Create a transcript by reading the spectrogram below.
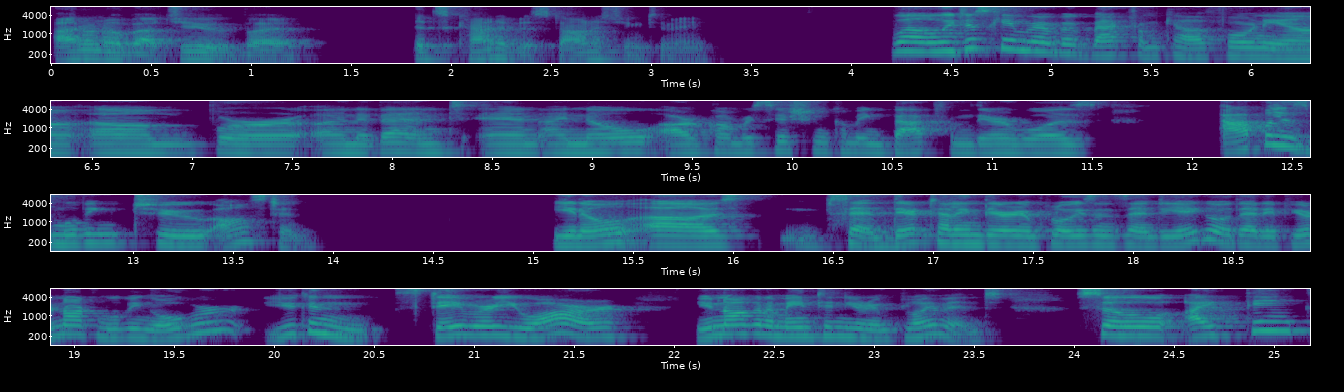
I don't know about you, but it's kind of astonishing to me. Well, we just came back from California um, for an event, and I know our conversation coming back from there was Apple is moving to Austin you know uh said they're telling their employees in san diego that if you're not moving over you can stay where you are you're not going to maintain your employment. So i think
